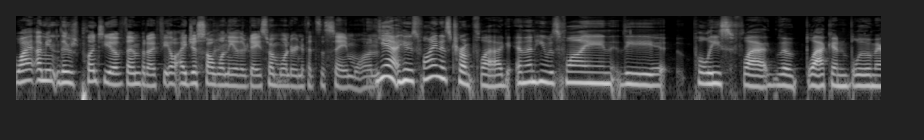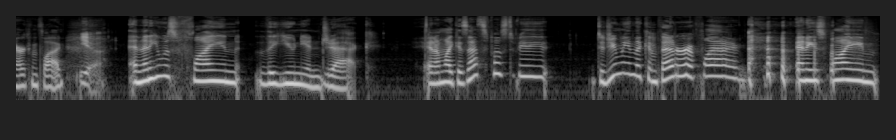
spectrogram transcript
Why? I mean, there's plenty of them, but I feel I just saw one the other day, so I'm wondering if it's the same one. Yeah, he was flying his Trump flag and then he was flying the police flag, the black and blue American flag. Yeah. And then he was flying the Union Jack. And I'm like, is that supposed to be. Did you mean the Confederate flag? and he's flying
